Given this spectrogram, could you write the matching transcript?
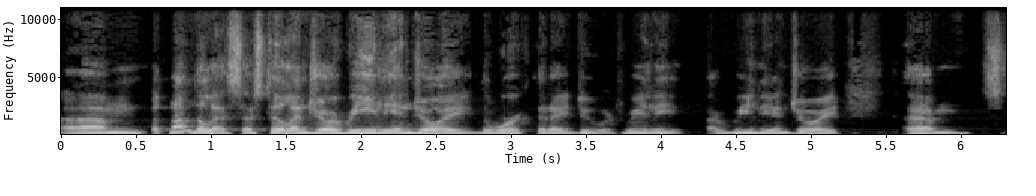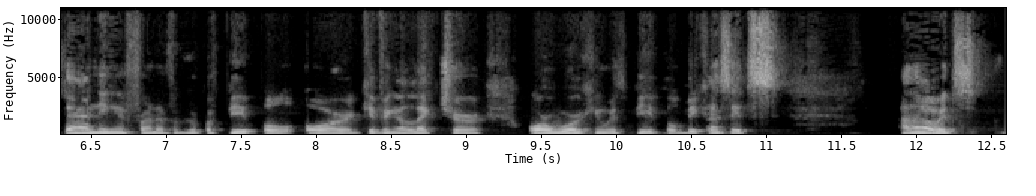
Um, but nonetheless, I still enjoy, really enjoy the work that I do. It really, I really enjoy um, standing in front of a group of people or giving a lecture or working with people because it's, I don't know, it's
